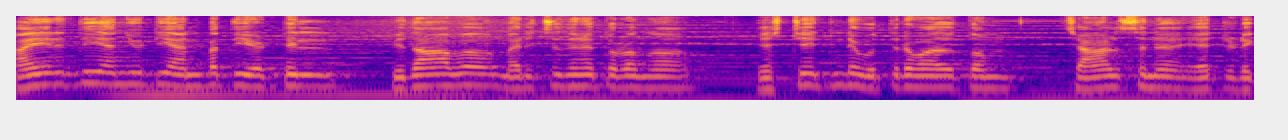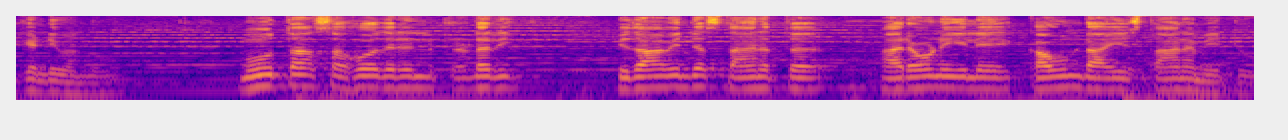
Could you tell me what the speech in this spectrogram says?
ആയിരത്തി അഞ്ഞൂറ്റി അൻപത്തി എട്ടിൽ പിതാവ് മരിച്ചതിനെ തുടർന്ന് എസ്റ്റേറ്റിന്റെ ഉത്തരവാദിത്വം ചാൾസിന് ഏറ്റെടുക്കേണ്ടി വന്നു. മൂത്ത സഹോദരൻ ഫ്രെഡറിക് പിതാവിന്റെ സ്ഥാനത്ത് അരോണയിലെ കൗണ്ടായി സ്ഥാനമേറ്റു.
